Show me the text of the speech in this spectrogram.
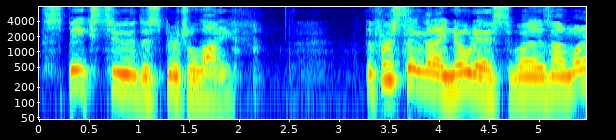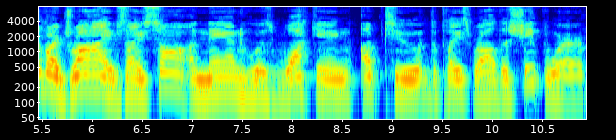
speaks to the spiritual life? The first thing that I noticed was on one of our drives, I saw a man who was walking up to the place where all the sheep were.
